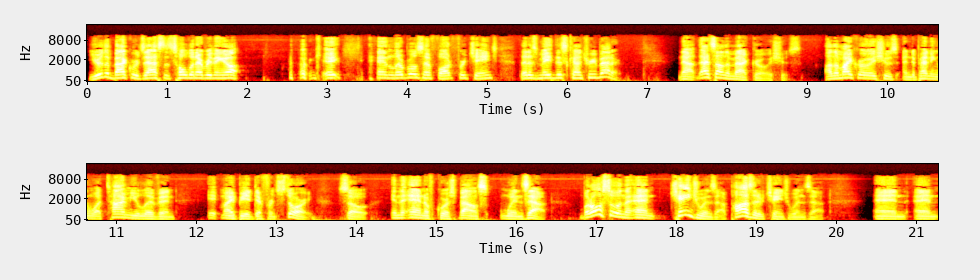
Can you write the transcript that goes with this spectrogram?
You're the backwards ass that's holding everything up. okay? And liberals have fought for change that has made this country better. Now, that's on the macro issues. On the micro issues, and depending on what time you live in, it might be a different story. So, in the end, of course, balance wins out. But also in the end, change wins out. Positive change wins out. And, and,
